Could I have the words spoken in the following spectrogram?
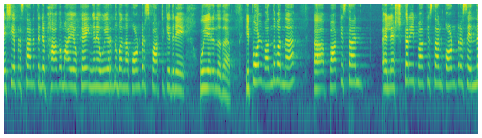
ദേശീയ പ്രസ്ഥാനത്തിന്റെ ഭാഗമായൊക്കെ ഇങ്ങനെ ഉയർന്നു വന്ന കോൺഗ്രസ് പാർട്ടിക്കെതിരെ ഉയരുന്നത്. ഇപ്പോൾ വന്നു വന്ന് പാകിസ്ഥാൻ ലഷ്കർ ഇ പാകിസ്ഥാൻ കോൺഗ്രസ് എന്ന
